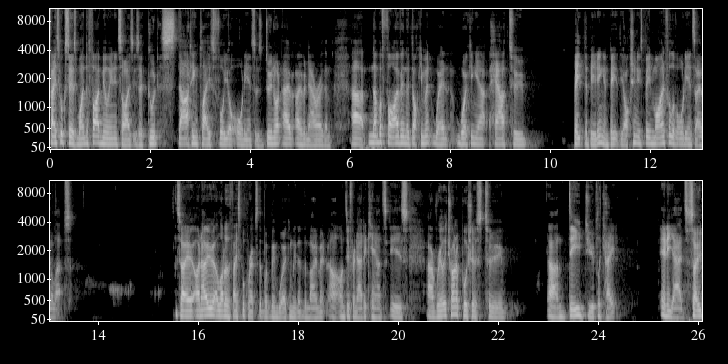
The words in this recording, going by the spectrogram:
Facebook says one to five million in size is a good starting place for your audiences. Do not over narrow them. Uh, number five in the document, when working out how to beat the bidding and beat the auction, is being mindful of audience overlaps. So I know a lot of the Facebook reps that we've been working with at the moment uh, on different ad accounts is uh, really trying to push us to um, de-duplicate any ads. So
